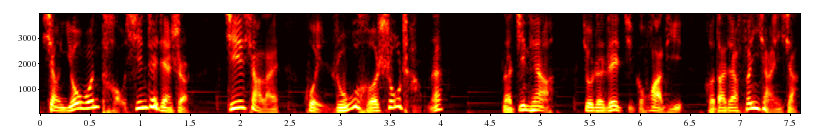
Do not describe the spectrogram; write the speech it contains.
向尤文讨薪这件事儿，接下来会如何收场呢？那今天啊，就着这几个话题和大家分享一下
